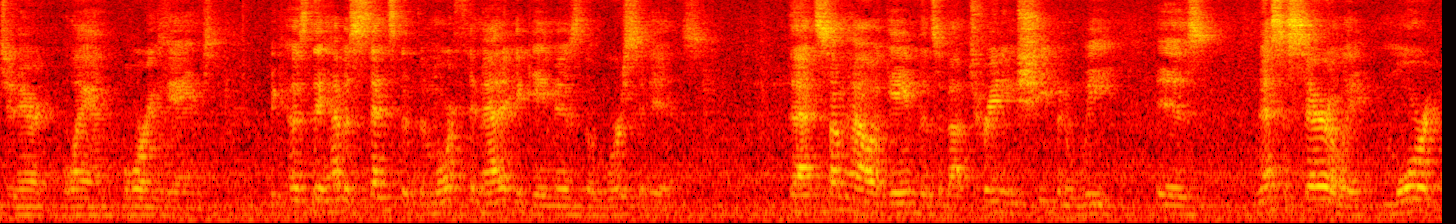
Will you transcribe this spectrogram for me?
generic, bland, boring games because they have a sense that the more thematic a game is, the worse it is. That somehow a game that's about trading sheep and wheat is necessarily more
